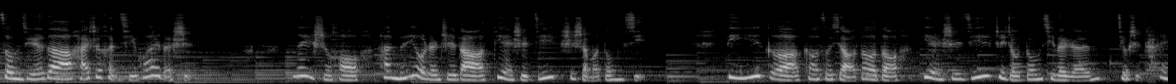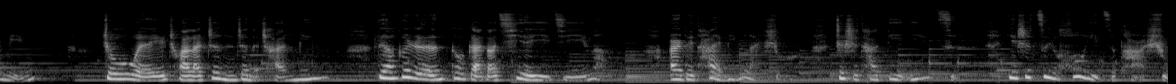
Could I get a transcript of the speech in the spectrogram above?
总觉得还是很奇怪的事。那时候还没有人知道电视机是什么东西。第一个告诉小豆豆电视机这种东西的人就是泰明。周围传来阵阵的蝉鸣，两个人都感到惬意极了。而对泰明来说，这是他第一次，也是最后一次爬树。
